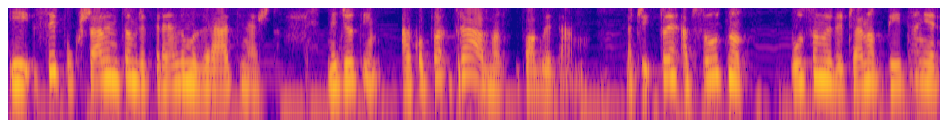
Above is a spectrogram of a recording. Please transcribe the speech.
I svi pokušavaju na tom referendumu zaraditi nešto. Međutim, ako pravno pogledamo, znači to je apsolutno uslovno rečeno pitanje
